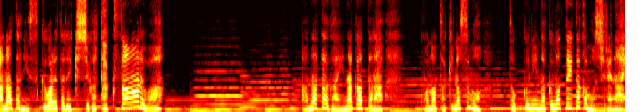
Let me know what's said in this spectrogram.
あなたに救われた歴史がたくさんあるわ。あなたがいなかったらこの時の巣もとっくになくなっていたかもしれない。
